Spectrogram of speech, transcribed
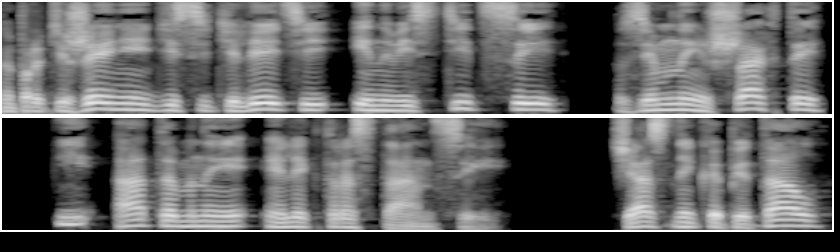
на протяжении десятилетий инвестиции в земные шахты и атомные электростанции. Частный капитал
